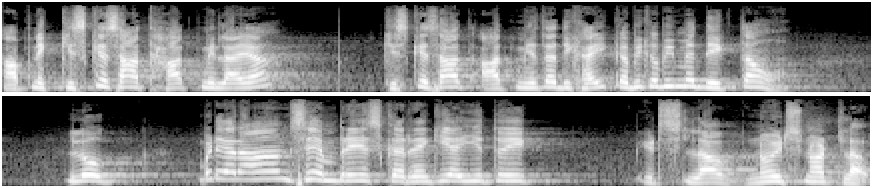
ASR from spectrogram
आपने किसके साथ हाथ मिलाया, किसके साथ आत्मीयता दिखाई कभी कभी मैं देखता हूँ। लोग बड़े आराम से एम्ब्रेस कर रहे हैं कि ये तो एक it's love no it's not love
